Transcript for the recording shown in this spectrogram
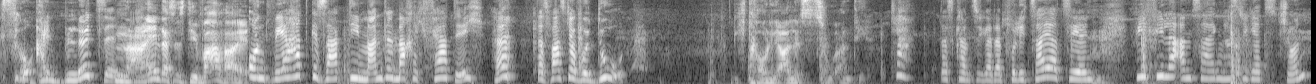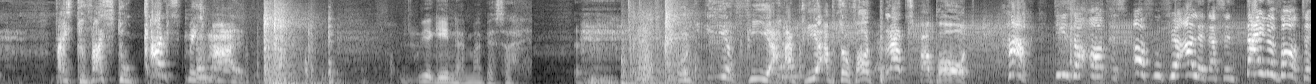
So ein Blödsinn. Nein, das ist die Wahrheit. Und wer hat gesagt, die Mandel mache ich fertig? Hä? Das warst ja wohl du. Ich traue dir alles zu, Anti. Tja, das kannst du ja der Polizei erzählen. Wie viele Anzeigen hast du jetzt schon? Weißt du was? Du kannst mich mal! Wir gehen dann mal besser. Und ihr vier habt hier ab sofort Platzverbot! Ha! Dieser Ort ist offen für alle. Das sind deine Worte.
